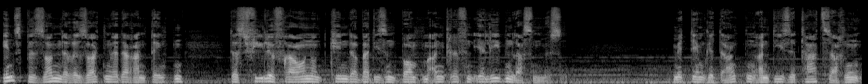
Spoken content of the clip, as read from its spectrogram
Insbesondere sollten wir daran denken, dass viele Frauen und Kinder bei diesen Bombenangriffen ihr Leben lassen müssen. Mit dem Gedanken an diese Tatsachen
